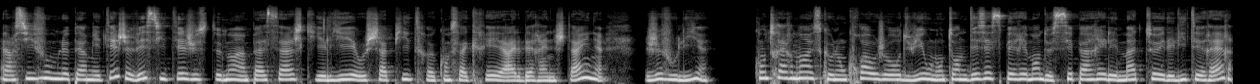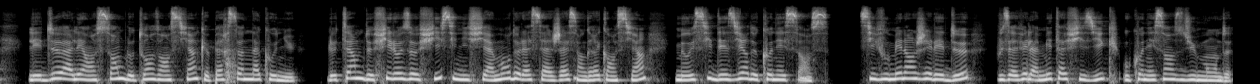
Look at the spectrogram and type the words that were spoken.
Alors si vous me le permettez, je vais citer justement un passage qui est lié au chapitre consacré à Albert Einstein. Je vous lis. Contrairement à ce que l'on croit aujourd'hui, où l'on tente désespérément de séparer les matheux et les littéraires, les deux allaient ensemble aux temps anciens que personne n'a connus. Le terme de philosophie signifie amour de la sagesse en grec ancien, mais aussi désir de connaissance. Si vous mélangez les deux, vous avez la métaphysique ou connaissance du monde.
